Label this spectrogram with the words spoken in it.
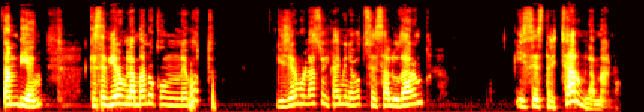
también que se dieron la mano con Nebot. Guillermo Lazo y Jaime Nebot se saludaron y se estrecharon la mano.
